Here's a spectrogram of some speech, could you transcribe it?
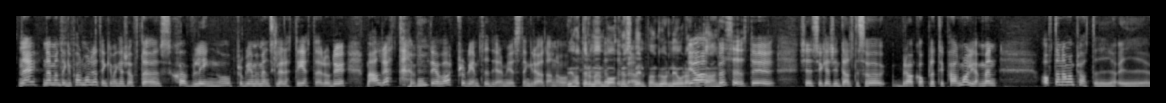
Nej, när man tänker palmolja tänker man kanske ofta skövling och problem med mänskliga rättigheter. Och det är med all rätt. för Det har varit problem tidigare med just den grödan. Och Vi har till och med en bakgrundsbild på en gullig Ja, orangutang. precis. Det känns ju kanske inte alltid så bra kopplat till palmolja. Men ofta när man pratar i,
